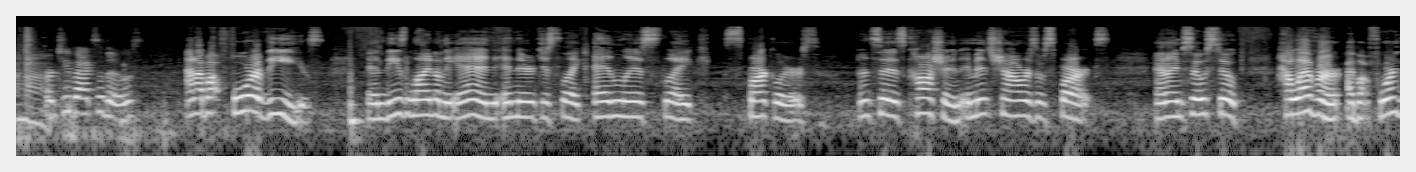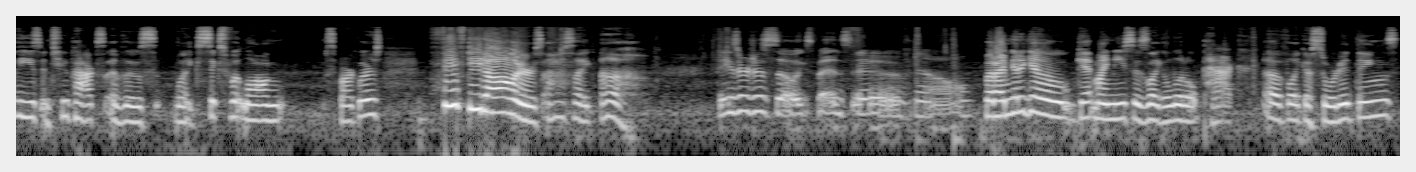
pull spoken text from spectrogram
Uh-huh. or two packs of those, and I bought four of these. And these line on the end, and they're just like endless, like sparklers. And it says, caution, emits showers of sparks. And I'm so stoked. However, I bought four of these and two packs of those like six foot long sparklers. $50. I was like, ugh. These are just so expensive now. But I'm gonna go get my nieces like a little pack of like assorted things.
